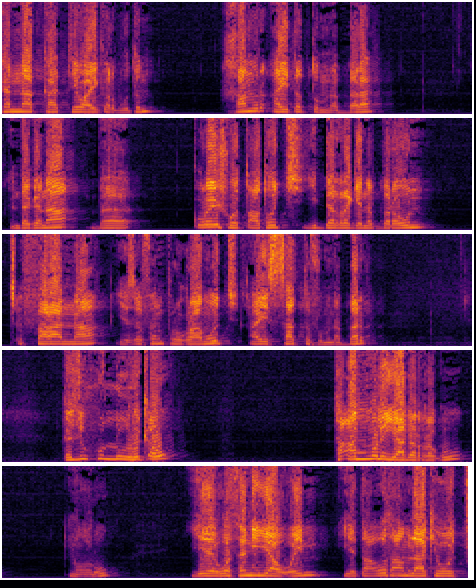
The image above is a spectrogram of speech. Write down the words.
ከናካቴው አይቀርቡትም ኸምር አይጠጡም ነበረ። እንደገና በቁረይሽ ወጣቶች ይደረግ የነበረውን ጭፈራና የዘፈን ፕሮግራሞች አይሳተፉም ነበር። ከዚህ ሁሉ ርቀው ተአሙል እያደረጉ ኖሩ። የወተንያ ወይም የጣዖት አምላኪዎቹ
